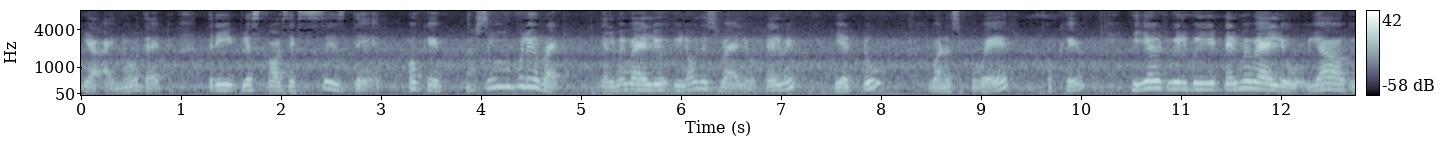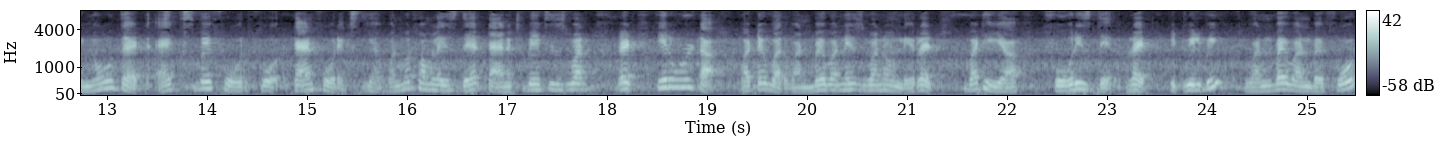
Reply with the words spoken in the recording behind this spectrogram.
Yeah I know that. 3 plus cos x is there. Okay now simply write. Tell me value. You know this value. Tell me. Here 2 1 square. Okay here it will be tell me value. Yeah you know that x by 4 4 tan 4x yeah one more formula is there. Tan x by x is 1 right? Here ulta whatever 1 by 1 is 1 only right? But here 4 is there right? It will be 1 by 1 by 4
